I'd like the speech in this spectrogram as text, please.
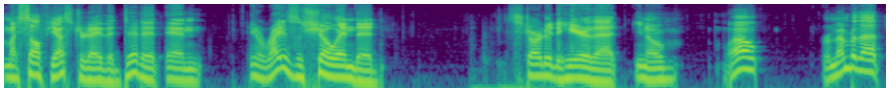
myself yesterday that did it. And, you know, right as the show ended, started to hear that, you know, well, remember that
